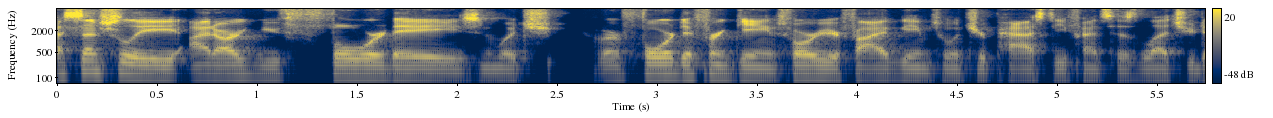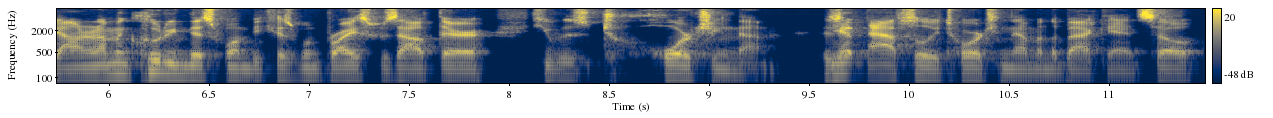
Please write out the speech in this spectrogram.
essentially, I'd argue four days in which or four different games, four of your five games in which your pass defense has let you down. And I'm including this one because when Bryce was out there, he was torching them. He was yep. absolutely torching them on the back end. So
